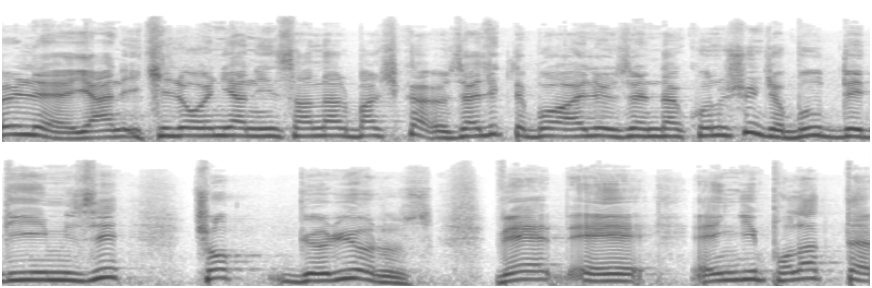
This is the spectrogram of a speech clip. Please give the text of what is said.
öyle. Yani ikili oynayan insanlar başka. Özellikle bu aile üzerinden konuşunca bu dediğimizi çok görüyoruz. Ve e, Engin Polat da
